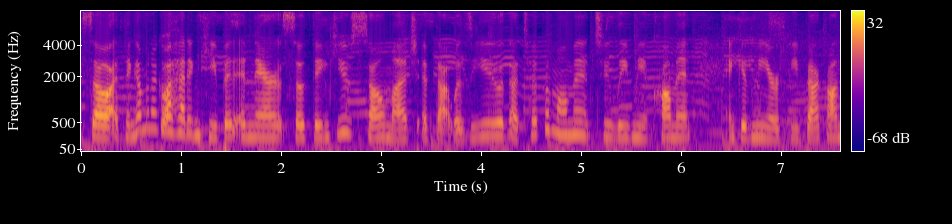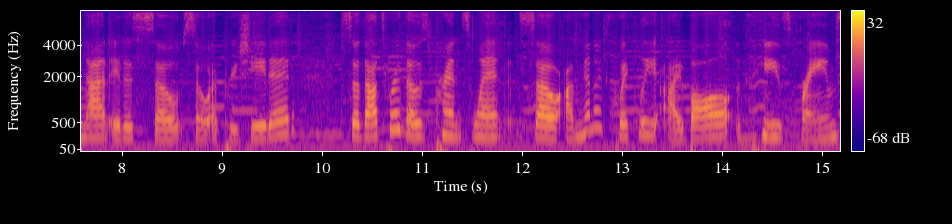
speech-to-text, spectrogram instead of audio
So I think I'm to go ahead and keep it in there. So thank you so much if that was you that took a moment to leave me a comment and give me your feedback on that. It is so, so appreciated. So that's where those prints went. So I'm to quickly eyeball these frames.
